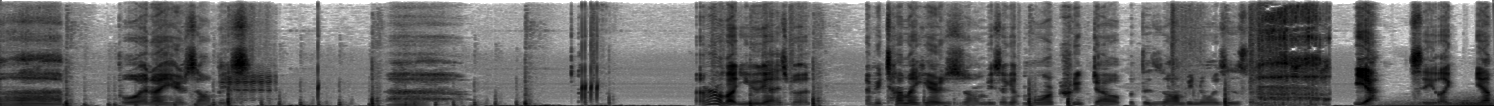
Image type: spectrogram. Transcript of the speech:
Ah, hear zombies. I don't know about you guys, but every time I hear zombies, I get more creeped out with the zombie noises. Yeah, see, like, yep,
